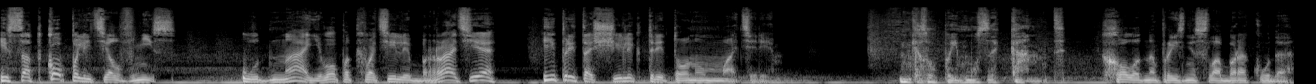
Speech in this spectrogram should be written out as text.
и Садко полетел вниз. У дна его подхватили братья и притащили к тритону матери. «Глупый музыкант», — холодно произнесла Баракуда.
